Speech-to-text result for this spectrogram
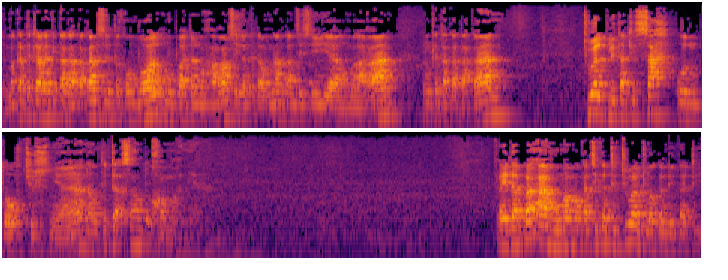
Ya, maka tidaklah kita katakan di sini terkumpul mubah dan muharam sehingga kita menangkan sisi yang melarang. Dan kita katakan jual beli tadi sah untuk jusnya, namun tidak sah untuk khamarnya. Faidah ba'ahuma maka jika dijual dua kendi tadi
